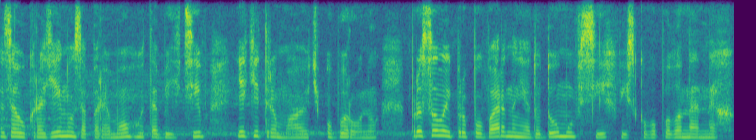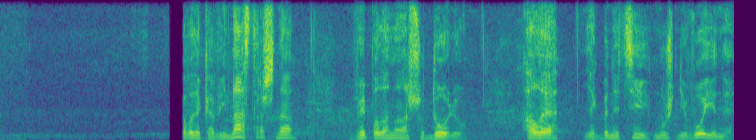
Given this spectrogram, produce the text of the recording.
за Україну, за перемогу та бійців, які тримають оборону. Просили й про повернення додому всіх військовополонених. Велика війна страшна випала на нашу долю. Але якби не ці мужні воїни,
